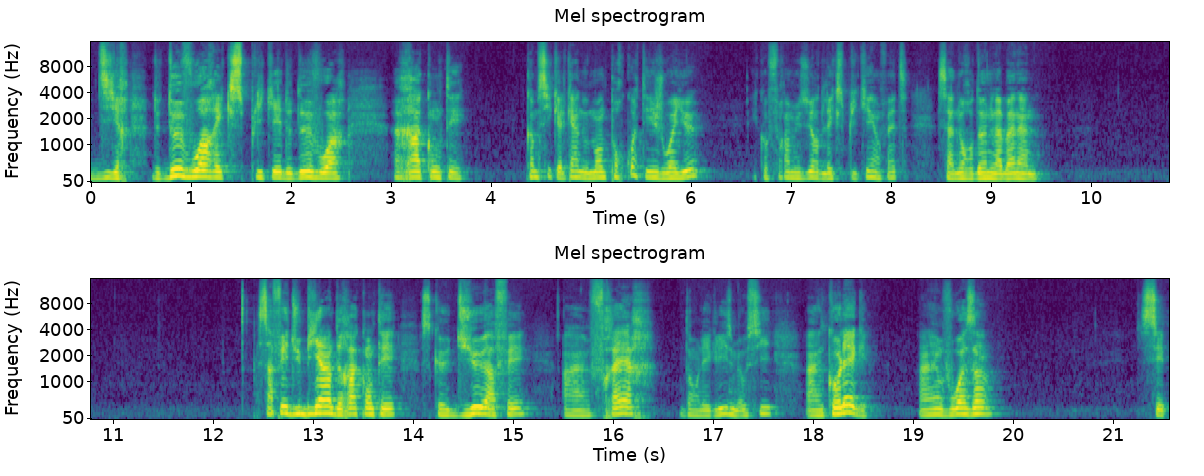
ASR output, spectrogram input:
dire, de devoir expliquer, de devoir raconter. Comme si quelqu'un nous demande pourquoi tu es joyeux? Qu'au fur et à mesure de l'expliquer, en fait, ça nous redonne la banane. Ça fait du bien de raconter ce que Dieu a fait à un frère dans l'Église, mais aussi à un collègue, à un voisin. C'est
